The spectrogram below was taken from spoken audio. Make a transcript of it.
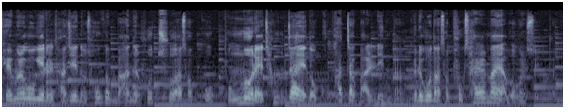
괴물고기를 다진 후 소금, 마늘, 후추와 섞고 동물의 창자에 넣고 바짝 말린다. 그리고 나서 푹 삶아야 먹을 수 있다.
